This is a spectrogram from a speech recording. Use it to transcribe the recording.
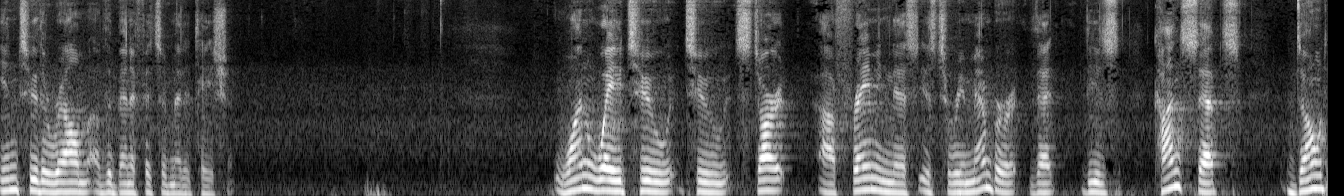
into the realm of the benefits of meditation. one way to, to start uh, framing this is to remember that these concepts don't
